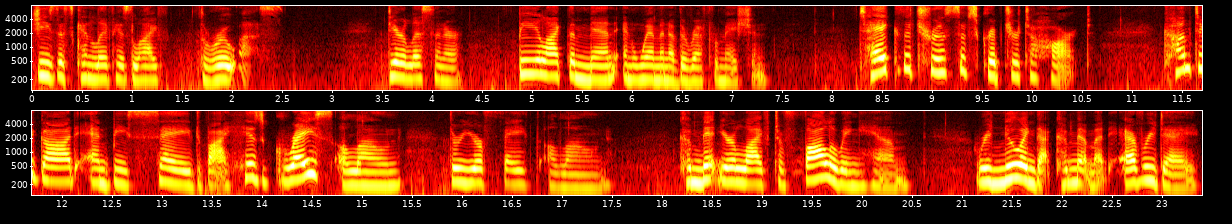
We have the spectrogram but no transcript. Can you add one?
Jesus can live his life through us. Dear listener, be like the men and women of the Reformation. Take the truths of Scripture to heart. Come to God and be saved by His grace alone, through your faith alone. Commit your life to following Him, renewing that commitment every day,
